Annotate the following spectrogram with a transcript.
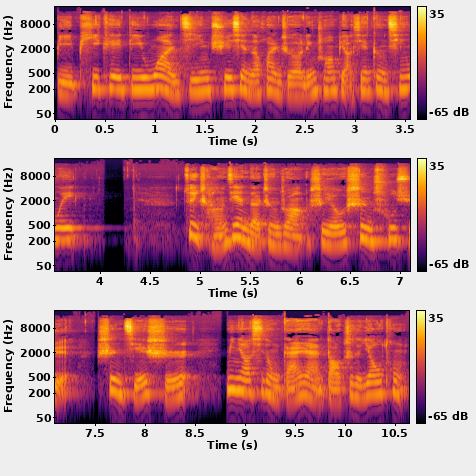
比 PKD1 基因缺陷的患者临床表现更轻微。最常见的症状是由肾出血、肾结石、泌尿系统感染导致的腰痛。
